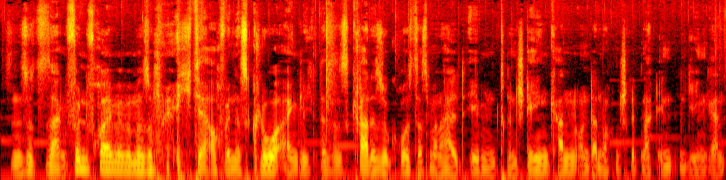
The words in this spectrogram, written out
Das sind sozusagen fünf Räume, wenn man so möchte, auch wenn das Klo eigentlich, das ist gerade so groß, dass man halt eben drin stehen kann und dann noch einen Schritt nach hinten gehen kann.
